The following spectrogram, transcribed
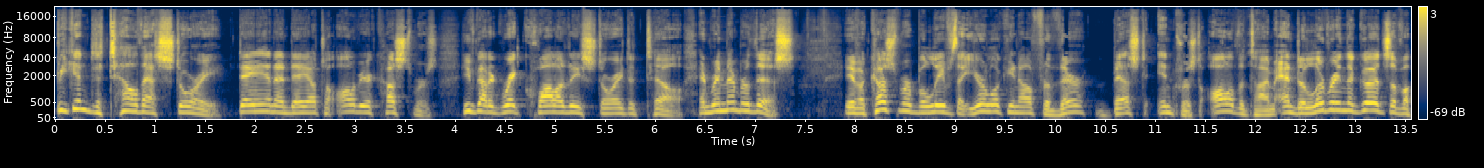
begin to tell that story day in and day out to all of your customers. You've got a great quality story to tell. And remember this if a customer believes that you're looking out for their best interest all of the time and delivering the goods of a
